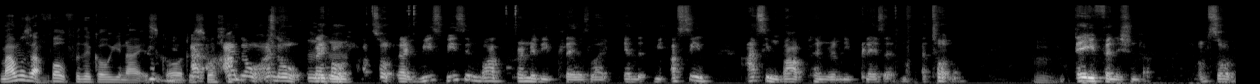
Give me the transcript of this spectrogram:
man was at fault for the goal United scored I, as well. I know, I know. Like, bro, Mhm. so like we we seen bad Premier League players like in the, we, I've seen I've seen bad Premier League players at, at Tottenham. Mm. They finishing that. I'm sorry.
